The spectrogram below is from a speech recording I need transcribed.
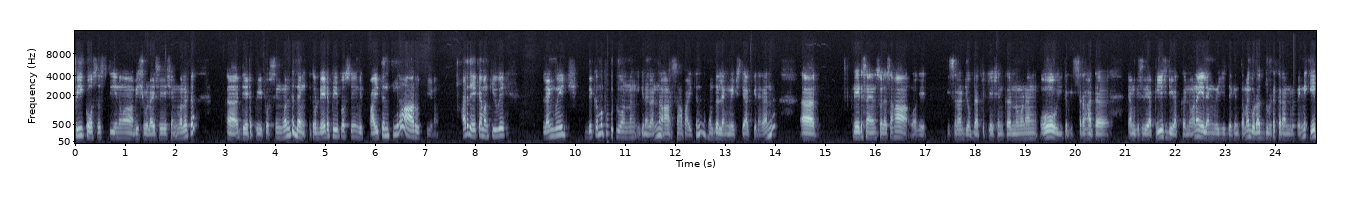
ෆ්‍රී කෝසස් තියෙනවා විශලයිසේෂන් වලට ඩේට ප්‍රීපොසින් වලට. දැන් තු ඩේට ප්‍රීපොසින් විත් පයිතන් තියෙන ආරුත් තියෙනවා. හරි ඒක මං කිවේ ලැංවේජ් දෙකම පුළුවන්න ඉගෙන ගන්න. ආර්සා පයිතන් හොඳ ලැංවේජ් දෙයක් ගෙන ගන්න. ඩේට සයින්ස් වල සහ වගේ ඉස්සරට ජොබ් ඇපලිකේෂන් කරනවනම් ඕ ඊට ඉස්සරහට යම් කිසි දෙයක් PhD එකක් කරනවා නම් ඒ ලැන්ග්වේජ් දෙකෙන් තමයි ගොඩක් දුරට කරන්න වෙන්නේ. ඒ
